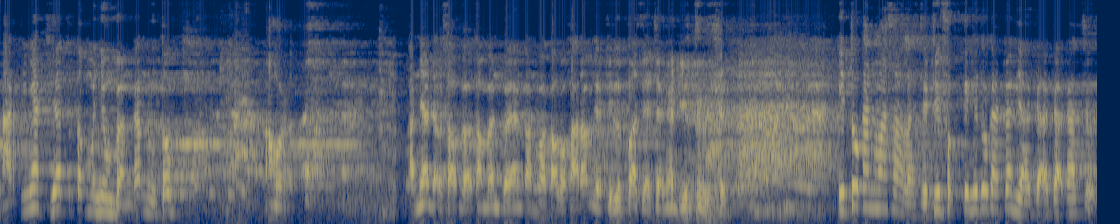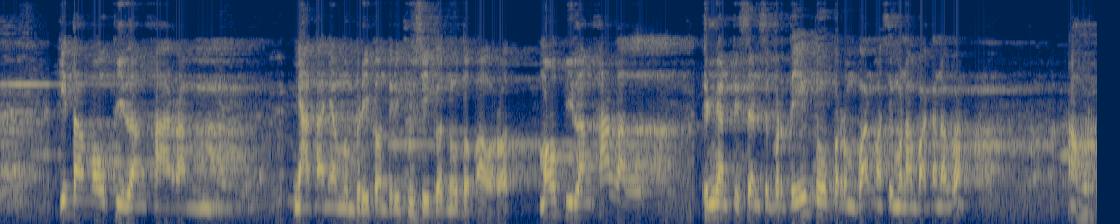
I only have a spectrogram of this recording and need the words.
Artinya dia tetap menyumbangkan nutup aurat. Hanya tidak usah tambahan bayangkan, wah kalau haram ya dilepas ya jangan gitu. itu kan masalah. Jadi fikih itu kadang ya agak-agak kacau. Kita mau bilang haram nyatanya memberi kontribusi ikut nutup aurat, mau bilang halal dengan desain seperti itu perempuan masih menampakkan apa? Aurat.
